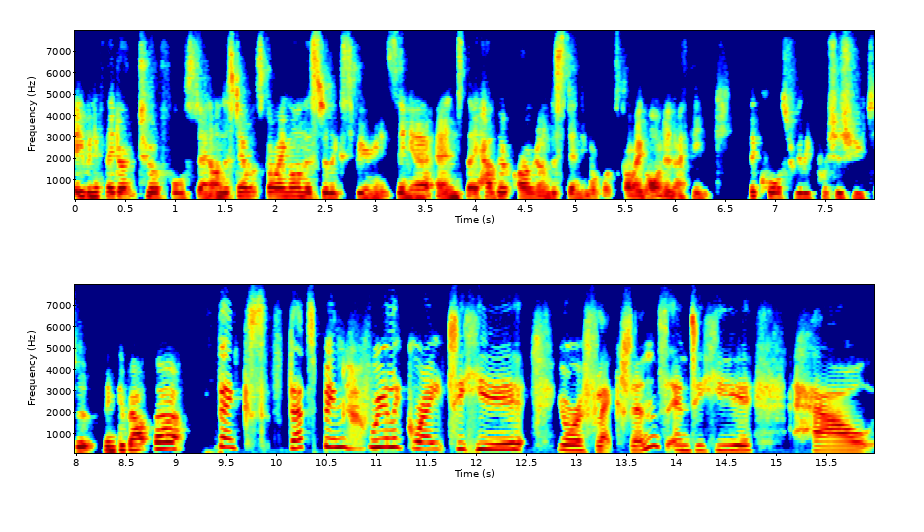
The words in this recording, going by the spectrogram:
Even if they don't to a full extent understand what's going on, they're still experiencing it, and they have their own understanding of what's going on. And I think the course really pushes you to think about that thanks. That's been really great to hear your reflections and to hear how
